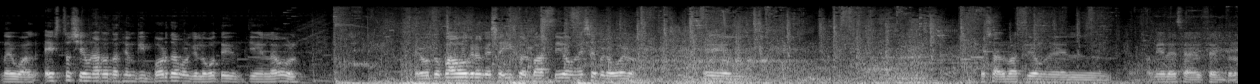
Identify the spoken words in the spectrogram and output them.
da igual. Esto sí es una rotación que importa porque luego te- tienen la gol. El otro pavo creo que se hizo el bastión ese, pero bueno. Em, o sea, el bastión, el... Mierda esa en el centro.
